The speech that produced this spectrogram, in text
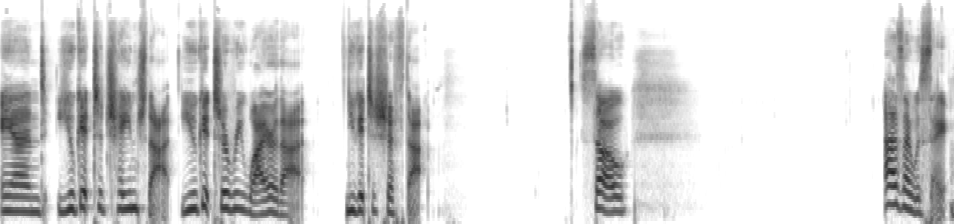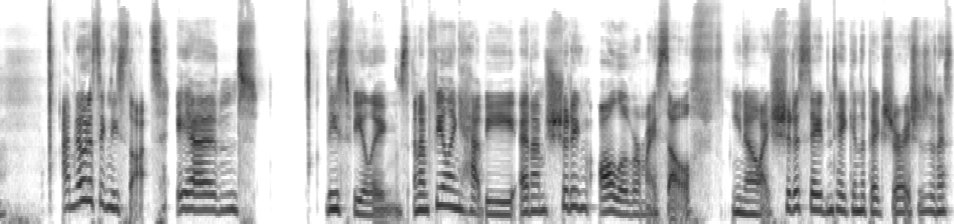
And you get to change that. You get to rewire that. You get to shift that. So, as I was saying, I'm noticing these thoughts and these feelings, and I'm feeling heavy and I'm shooting all over myself. You know, I should have stayed and taken the picture. I should have done this.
